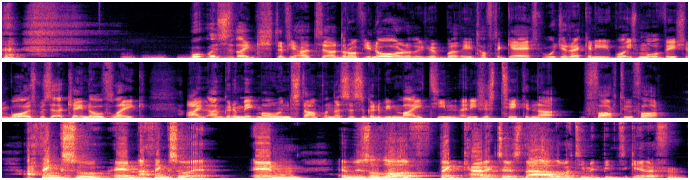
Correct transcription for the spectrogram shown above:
what was like if you had to? I don't know if you know or whether you'd have to guess. What would you reckon he, what his motivation was? Was it a kind of like I'm I'm going to make my own stamp on this. This is going to be my team, and he's just taken that far too far. I think so. Um, I think so. It, um, it was a lot of big characters. That Alloa team had been together for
